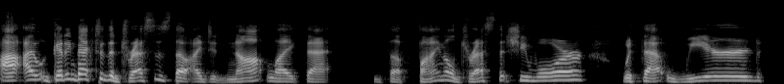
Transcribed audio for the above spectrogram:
Uh, I getting back to the dresses though, I did not like that the final dress that she wore with that weird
